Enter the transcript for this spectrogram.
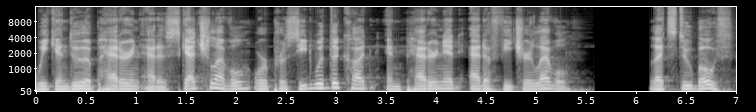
We can do the pattern at a sketch level or proceed with the cut and pattern it at a feature level. Let's do both.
